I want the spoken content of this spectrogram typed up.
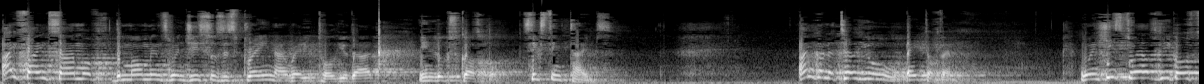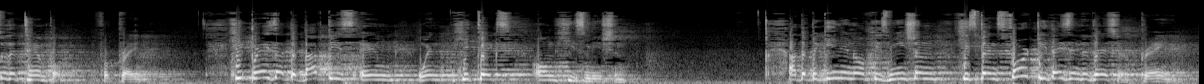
I find some of the moments when Jesus is praying, I already told you that, in Luke's Gospel, 16 times. I'm going to tell you eight of them. When he's 12, he goes to the temple for praying. He prays at the baptism and when he takes on his mission. At the beginning of his mission, he spends 40 days in the desert praying.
